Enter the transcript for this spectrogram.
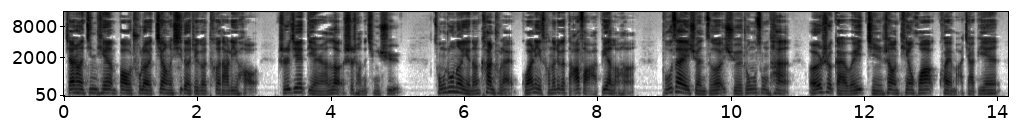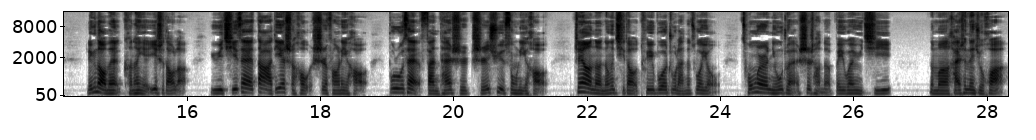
加上今天爆出了降息的这个特大利好，直接点燃了市场的情绪。从中呢也能看出来，管理层的这个打法变了哈，不再选择雪中送炭，而是改为锦上添花、快马加鞭。领导们可能也意识到了，与其在大跌时候释放利好。不如在反弹时持续送利好，这样呢能起到推波助澜的作用，从而扭转市场的悲观预期。那么还是那句话，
